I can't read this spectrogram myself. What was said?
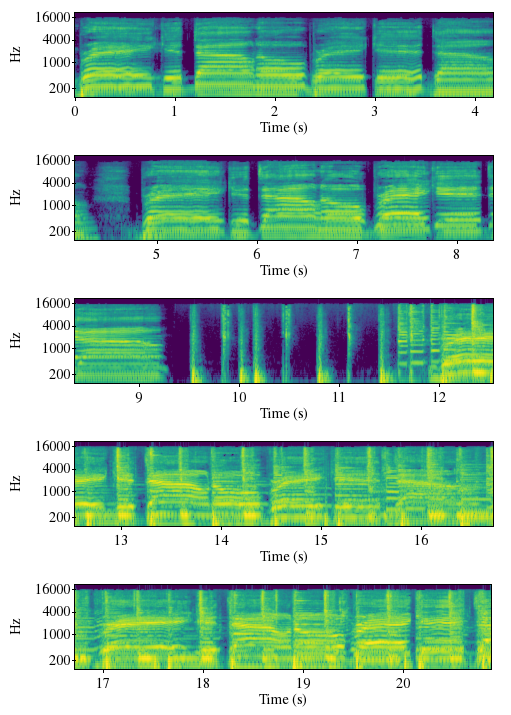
Break it down, oh, break it down. Break it down, oh, break it down. Break it down, oh, break it down. Break it down, oh, break it down.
